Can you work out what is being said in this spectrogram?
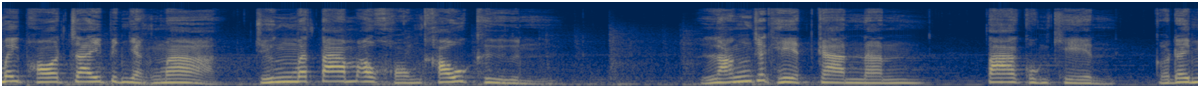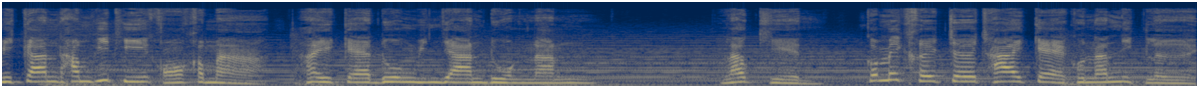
ไม่พอใจเป็นอย่างมาก จึงมาตามเอาของเขาคืน หลังจากเหตุการณ์นั้น ตาของเคนก็ได้มีการทำพิธีขอขมา ให้แก่ดวงวิญญาณดวงนั้น แล้วเคนก็ไม่เคยเจอชายแก่คนนั้นอีกเลย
